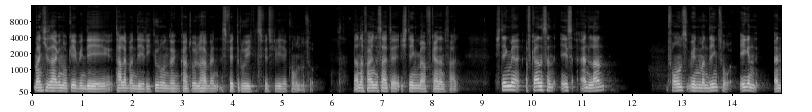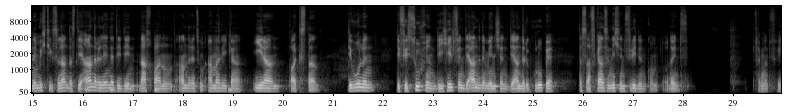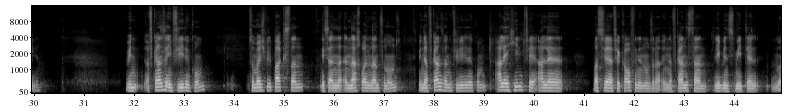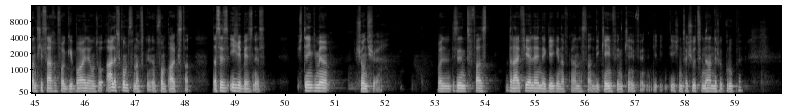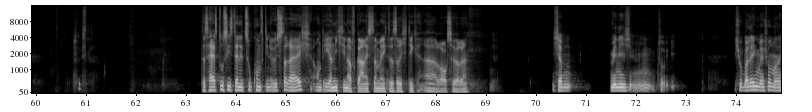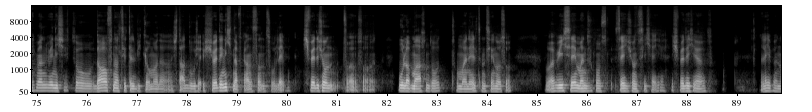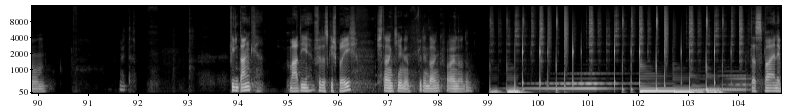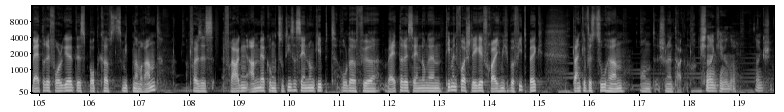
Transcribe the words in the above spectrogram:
manche sagen, okay, wenn die Taliban die Regierung unter Kontrolle haben, es wird ruhig, es wird Friede kommen und so. Dann auf einer Seite, ich denke mir auf keinen Fall. Ich denke mir, Afghanistan ist ein Land, für uns, wenn man denkt, so irgendein wichtiges Land, dass die anderen Länder, die den Nachbarn und andere zum Amerika, Iran, Pakistan, die wollen, die versuchen, die helfen die anderen Menschen, die andere Gruppe, dass Afghanistan nicht in Frieden kommt oder in, sagen wir Frieden. Wenn Afghanistan in Frieden kommt, zum Beispiel Pakistan ist ein, ein Nachbarland von uns, wenn Afghanistan in Frieden kommt, alle Hilfe, alle, was wir verkaufen in, unserer, in Afghanistan, Lebensmittel, manche Sachen für Gebäude und so, alles kommt von, von Pakistan. Das ist ihre Business. Ich denke mir, schon schwer. Weil es sind fast drei, vier Länder gegen Afghanistan, die kämpfen, kämpfen, die, die unterstützen eine andere Gruppe. So ist das. Das heißt, du siehst deine Zukunft in Österreich und eher nicht in Afghanistan, wenn ich das richtig äh, raushöre. Ich habe, wenn ich so, ich überlege mir schon manchmal, wenn ich so Daueraufenthaltstitel bekomme oder Staatsbuch, ich werde nicht in Afghanistan so leben. Ich werde schon so, so Urlaub machen dort, so meine Eltern sehen oder so. Aber wie ich sehe, meine Zukunft sehe ich schon sicher hier. Ich werde hier leben und weiter. Vielen Dank, Madi, für das Gespräch. Ich danke Ihnen. Vielen Dank für die Einladung. Das war eine weitere Folge des Podcasts Mitten am Rand. Falls es Fragen, Anmerkungen zu dieser Sendung gibt oder für weitere Sendungen, Themenvorschläge, freue ich mich über Feedback. Danke fürs Zuhören und schönen Tag noch. Ich danke Ihnen auch. Dankeschön.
